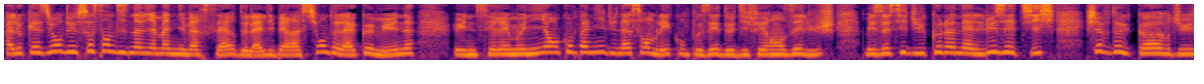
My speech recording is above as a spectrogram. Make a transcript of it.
à l'occasion du 79e anniversaire de la libération de la commune. Une cérémonie en compagnie d'une assemblée composée de différents élus, mais aussi du colonel Luzetti, chef de corps du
